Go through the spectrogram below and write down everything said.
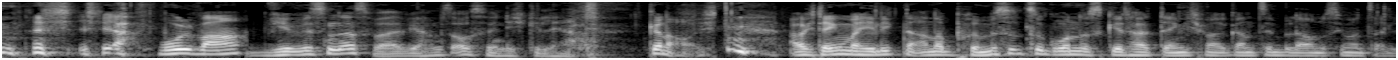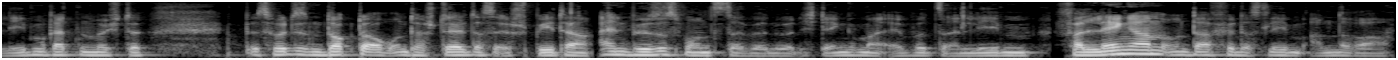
ja, wohl wahr. Wir wissen das, weil wir haben es auswendig gelernt. Genau. Ich, aber ich denke mal, hier liegt eine andere Prämisse zugrunde. Es geht halt, denke ich mal, ganz simpel darum, dass jemand sein Leben retten möchte. Es wird diesem Doktor auch unterstellt, dass er später ein böses Monster werden wird. Ich denke mal, er wird sein Leben verlängern und dafür das Leben anderer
